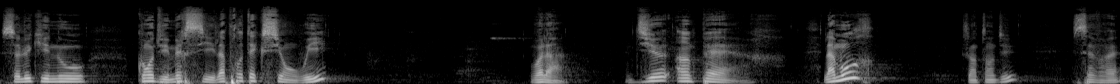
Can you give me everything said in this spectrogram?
Celui qui nous conduit, merci. La protection, oui Voilà. Dieu Père. L'amour J'ai entendu C'est vrai.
